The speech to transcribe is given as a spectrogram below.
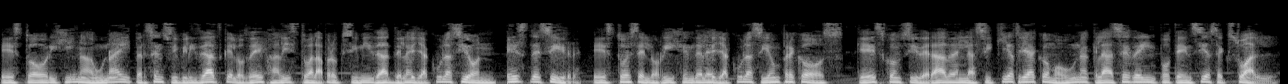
Esto origina una hipersensibilidad que lo deja listo a la proximidad de la eyaculación, es decir, esto es el origen de la eyaculación precoz, que es considerada en la psiquiatría como una clase de impotencia sexual.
